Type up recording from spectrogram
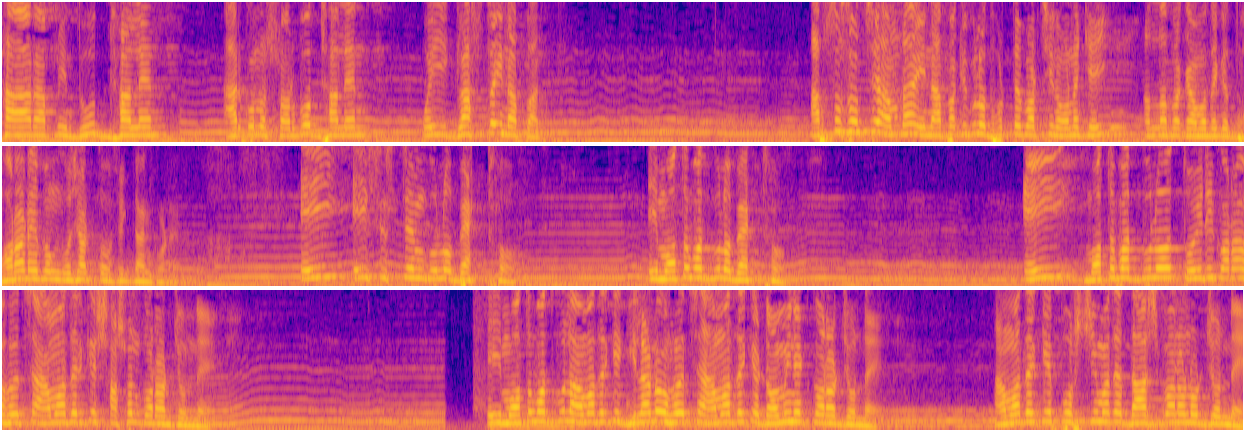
আর আপনি দুধ ঢালেন, আর কোনো শরবত ঢালেন, ওই গ্লাসটাই নাপাক। আফসোস হচ্ছে আমরা এই নাপাকিগুলো ধরতে পারছি না অনেকেই। আল্লাহ পাকে আমাদেরকে ধরার এবং বোঝার তৌফিক দান করেন। এই এই সিস্টেমগুলো ব্যর্থ। এই মতবাদগুলো ব্যর্থ। এই মতবাদগুলো তৈরি করা হয়েছে আমাদেরকে শাসন করার জন্যে। এই মতবাদগুলো আমাদেরকে গিলানো হয়েছে আমাদেরকে ডমিনেট করার জন্যে। আমাদেরকে পশ্চিমাদের দাস বানানোর জন্যে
